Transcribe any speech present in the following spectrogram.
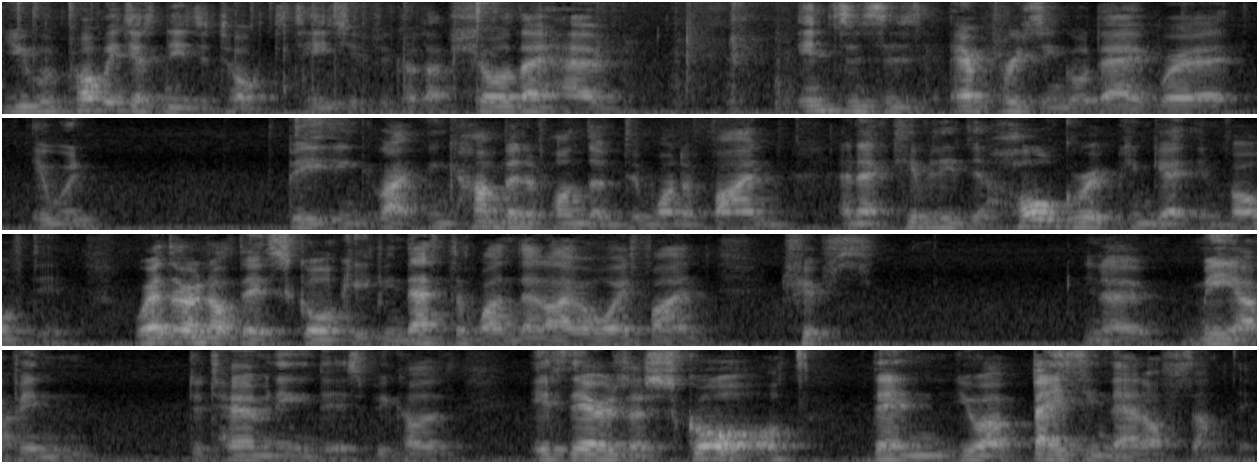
you would probably just need to talk to teachers because I'm sure they have instances every single day where it would be in, like incumbent upon them to want to find an activity the whole group can get involved in, whether or not they're scorekeeping. That's the one that I always find trips, you know, me up in determining this because if there is a score, then you are basing that off something.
